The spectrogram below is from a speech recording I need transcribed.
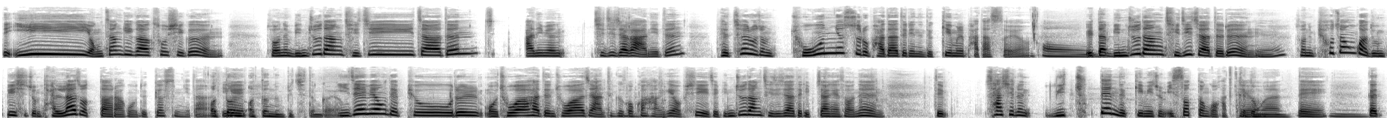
근데 이 영장 기각 소식은 저는 민주당 지지자든 아니면 지지자가 아니든 대체로 좀 좋은 뉴스로 받아들이는 느낌을 받았어요. 어. 일단 민주당 지지자들은 예. 저는 표정과 눈빛이 좀 달라졌다라고 느꼈습니다. 어떤 어떤 눈빛이든가요? 이재명 대표를 뭐 좋아하든 좋아하지 않든 그것과 음. 관계없이 이제 민주당 지지자들 입장에서는 이제 사실은 위축된 느낌이 좀 있었던 것 같아요. 그동안. 네. 음. 그러니까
